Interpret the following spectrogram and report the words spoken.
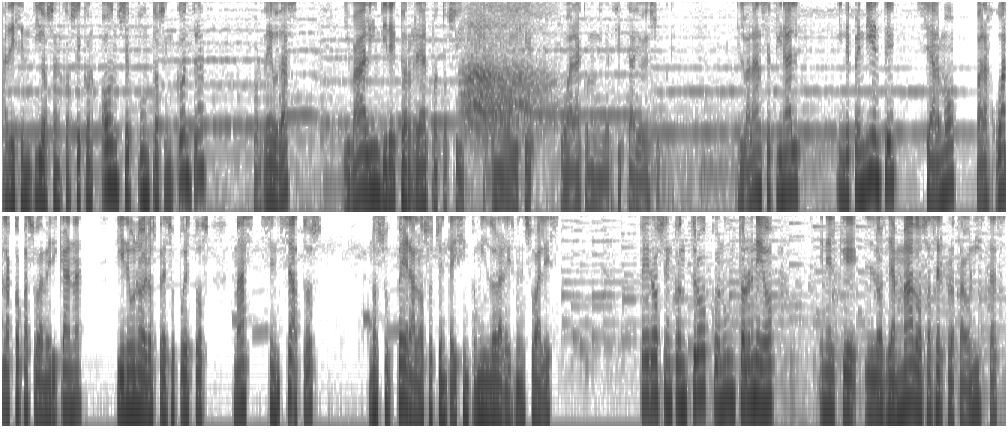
Ha descendido San José con 11 puntos en contra por deudas. Y va al indirecto Real Potosí, que como lo dije, jugará con Universitario de Sucre. El balance final, Independiente se armó para jugar la Copa Sudamericana, tiene uno de los presupuestos más sensatos, no supera los 85 mil dólares mensuales, pero se encontró con un torneo en el que los llamados a ser protagonistas,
